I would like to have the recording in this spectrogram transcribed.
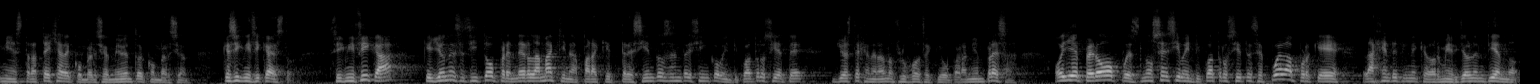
mi estrategia de conversión, mi evento de conversión. ¿Qué significa esto? Significa que yo necesito prender la máquina para que 365, 24/7 yo esté generando flujo de efectivo para mi empresa. Oye, pero pues no sé si 24/7 se pueda porque la gente tiene que dormir, yo lo entiendo,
